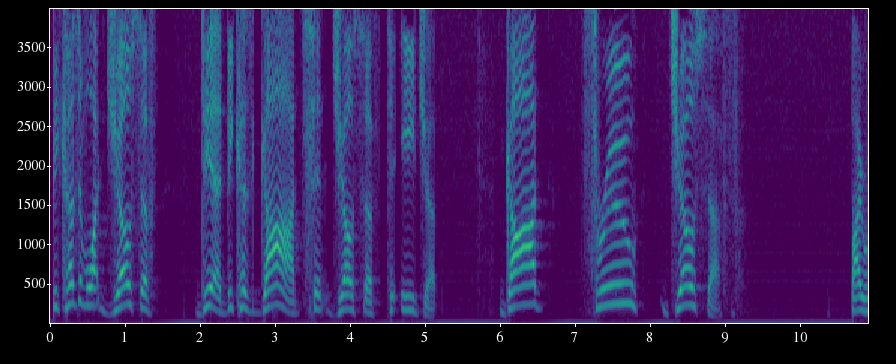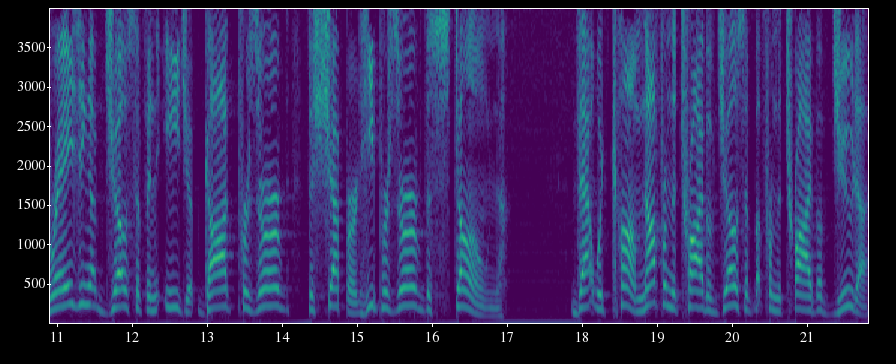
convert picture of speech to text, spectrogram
because of what Joseph did, because God sent Joseph to Egypt. God, through Joseph, by raising up Joseph in Egypt, God preserved the shepherd, He preserved the stone that would come, not from the tribe of Joseph, but from the tribe of Judah.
